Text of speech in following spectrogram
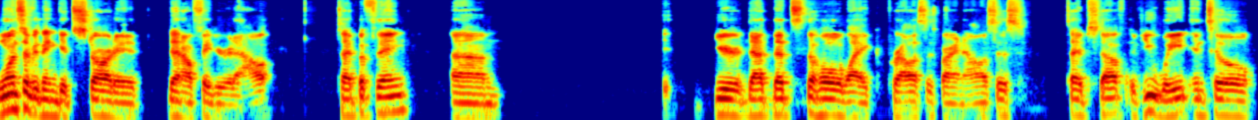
once everything gets started, then I'll figure it out type of thing. Um, you're that that's the whole like paralysis by analysis type stuff. If you wait until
